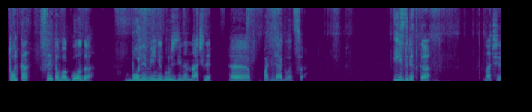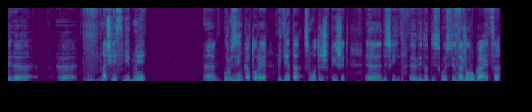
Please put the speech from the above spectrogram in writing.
Только с этого года более-менее грузины начали э, подтягиваться. Изредка начали, э, э, начались видны э, грузин, которые где-то смотришь, пишет, э, э, ведут дискуссию, даже ругается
